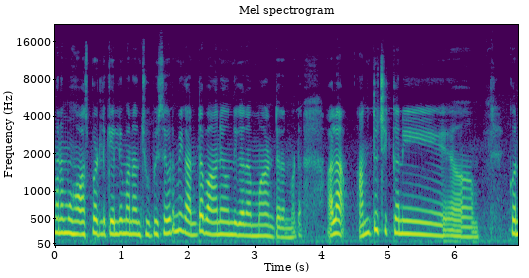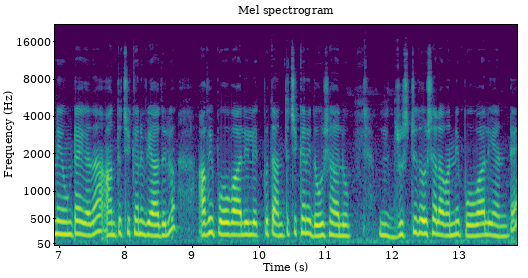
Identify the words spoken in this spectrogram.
మనము హాస్పిటల్కి వెళ్ళి మనం చూపిస్తే కూడా మీకు అంతా బాగానే ఉంది కదమ్మా అంటారనమాట అలా అంతు చిక్కని కొన్ని ఉంటాయి కదా అంతు చిక్కని వ్యాధులు అవి పోవాలి లేకపోతే అంతు చిక్కని దోషాలు దృష్టి దోషాలు అవన్నీ పోవాలి అంటే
